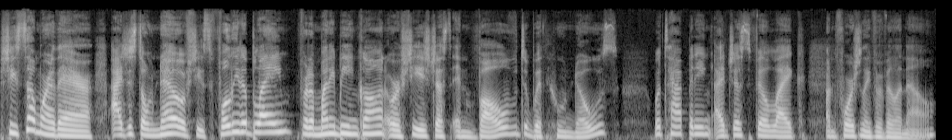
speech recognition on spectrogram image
She's somewhere there. I just don't know if she's fully to blame for the money being gone or if she's just involved with who knows what's happening. I just feel like, unfortunately for Villanelle,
